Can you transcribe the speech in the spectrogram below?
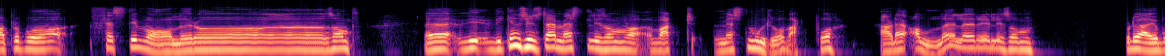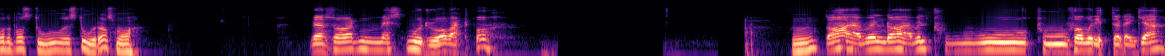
apropos festivaler og sånt. Eh, hvilken syns du er mest, liksom, vært, mest moro å vært på? Er det alle, eller liksom For du er jo både på sto, store og små. Hvem som har vært mest moro å vært på? Mm. Da har jeg vel, har jeg vel to, to, favoritter, tenker jeg.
